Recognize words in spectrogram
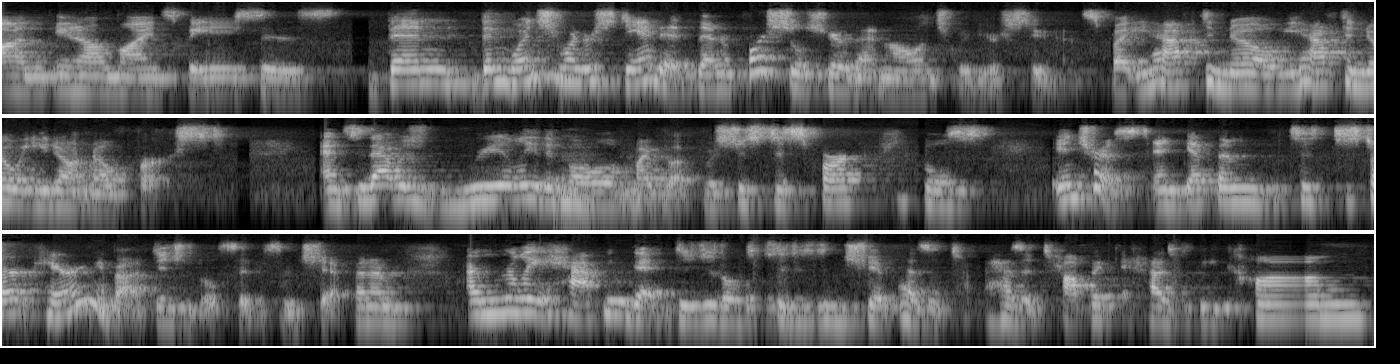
on in online spaces, then then once you understand it, then of course you'll share that knowledge with your students. But you have to know you have to know what you don't know first. And so that was really the goal of my book was just to spark people's interest and get them to, to start caring about digital citizenship. And I'm I'm really happy that digital citizenship has a has a topic that has become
